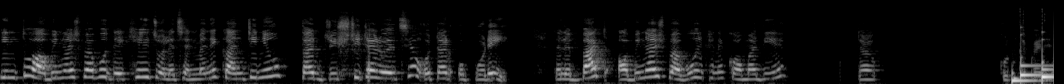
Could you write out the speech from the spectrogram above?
কিন্তু অবিনাশ বাবু দেখেই চলেছেন। মানে কন্টিনিউ তার দৃষ্টিটা রয়েছে ওটার ওপরেই। তাহলে বাট অবিনাশ বাবু এখানে কমা দিয়ে করতে পারেন।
